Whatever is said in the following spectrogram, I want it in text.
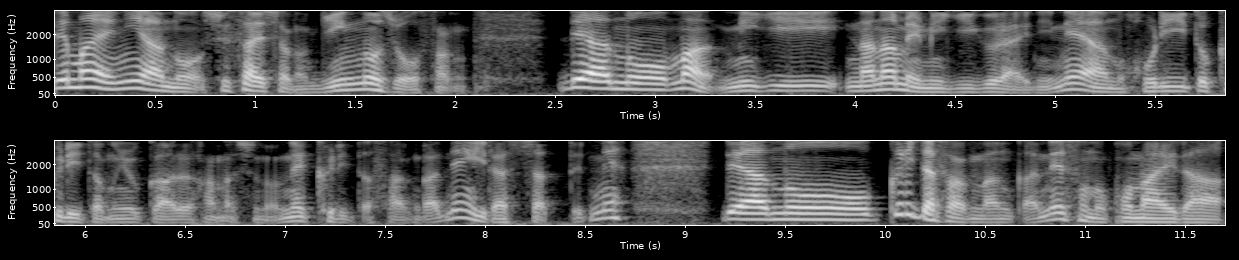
で、前に、あの、主催者の銀之丞さん。で、あの、まあ、右、斜め右ぐらいにね、あの、ホリーと栗田のよくある話のね、栗田さんがね、いらっしゃってね。で、あの、栗田さんなんかね、その、この間、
